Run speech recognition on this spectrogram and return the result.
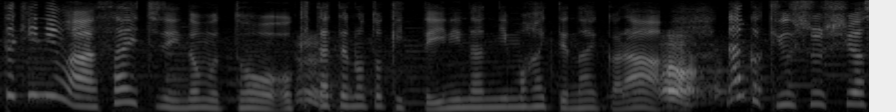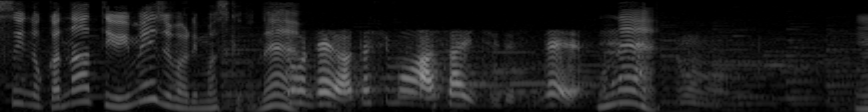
的には朝一に飲むと起きたての時って胃に何にも入ってないから、うんなんか吸収しやすいのかなっていうイメージはありますけどねそう。ね、私も朝一ですね。ね、うん、う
